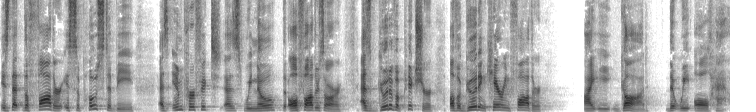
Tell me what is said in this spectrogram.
is that the father is supposed to be as imperfect as we know that all fathers are, as good of a picture of a good and caring father, i.e., God, that we all have.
